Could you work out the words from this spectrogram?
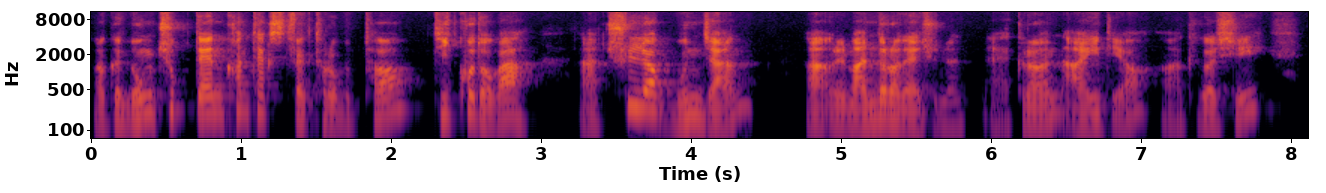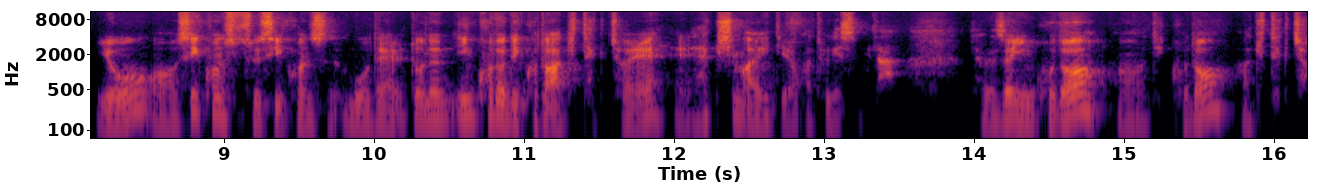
어, 그 농축된 컨텍스트 벡터로부터 디코더가 아, 출력 문장을 만들어내주는 예, 그런 아이디어 아, 그것이 요 시퀀스 투 시퀀스 모델 또는 인코더 디코더 아키텍처의 예, 핵심 아이디어가 되겠습니다. 그래서 인코더, 어, 디코더 아키텍처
